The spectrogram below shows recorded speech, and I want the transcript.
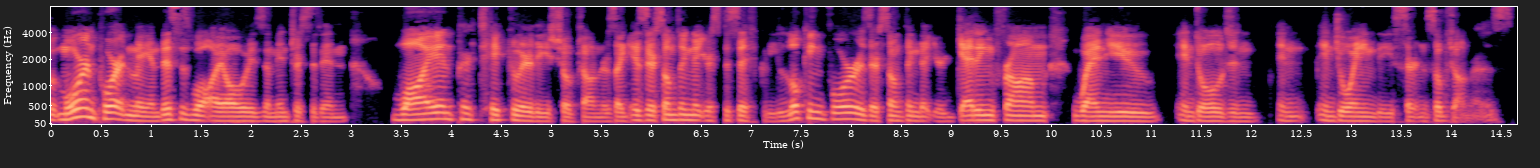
but more importantly, and this is what I always am interested in why in particular these subgenres? Like, is there something that you're specifically looking for? Is there something that you're getting from when you indulge in in enjoying these certain subgenres?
